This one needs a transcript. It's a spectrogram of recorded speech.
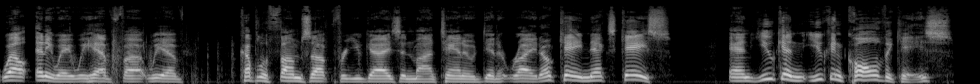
well, anyway, we have uh, we have couple of thumbs up for you guys in Montana who did it right. Okay, next case. And you can you can call the case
